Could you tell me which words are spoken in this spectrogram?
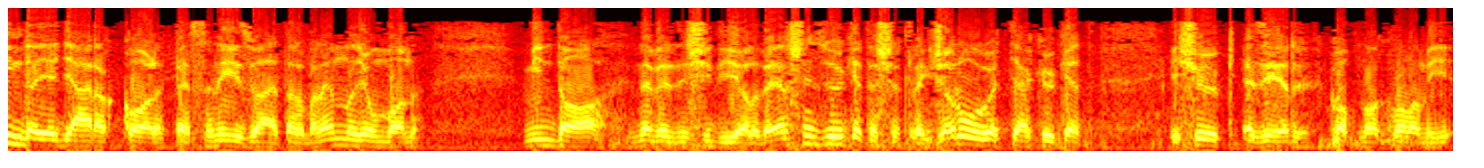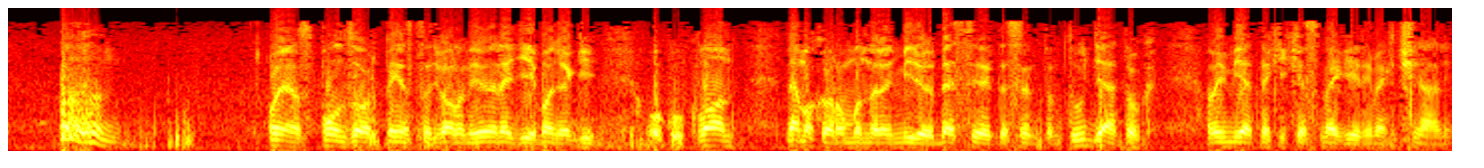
mind a jegyárakkal, persze néző általában nem nagyon van, mind a nevezési díjjal a versenyzőket, esetleg zsarolgatják őket, és ők ezért kapnak valami olyan szponzorpénzt, vagy valami olyan egyéb anyagi okuk van. Nem akarom mondani, hogy miről beszélek, de szerintem tudjátok, ami miatt nekik ezt megéri megcsinálni.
